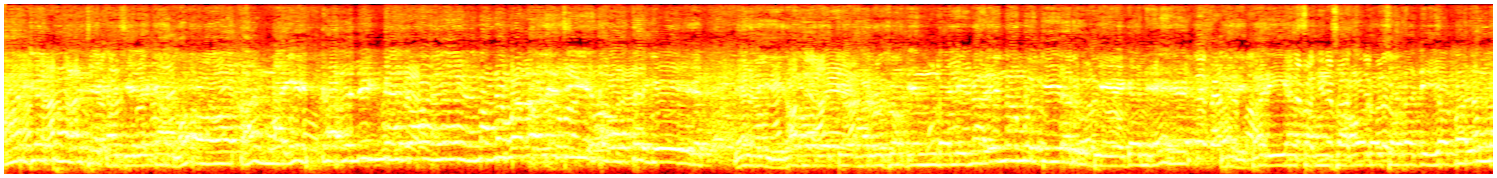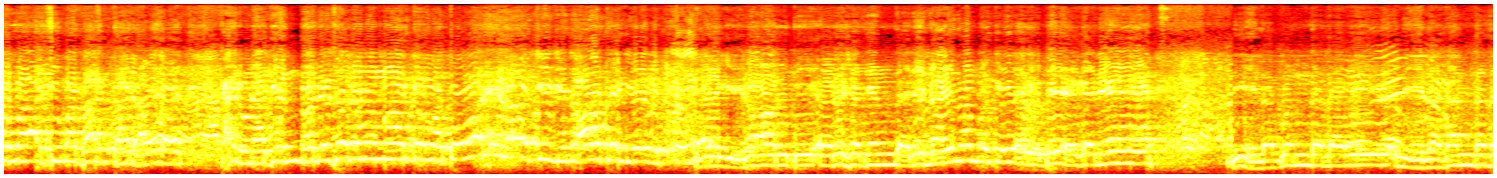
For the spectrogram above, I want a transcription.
ಆಜ ಪಾಜ ಕಸಿಲಕ ತನ್ನ ಇಷ್ಟಲಿಂಗದ ಮನ ಮನಲಿಸಿದೊಳಗೆ ಎಳಗಿರಾರತೆ ಹರುಷದಿಂದಲಿ ನಳಿನ ಮುಗಿಯರು ಬೇಗನೆ ಪರಿ ಪರಿಯ ಸಂಸಾರ ಸರದಿಯ ಬಳಲು ವಾಸುವ ಭಕ್ತರ ಕರುಣದಿಂದಲೂ ಶರಣ ಮಾರ್ಗವ ತೋರಿ ರಾಜಿಸಿದಾತೆಗೆ ಎಳಗಿರಾರತಿ ಹರುಷದಿಂದಲಿ ನಳಿನ ಮುಗಿಯರು ಬೇಗನೆ ನೀಲಗುಂದದ ವೀರ ನೀಲಗಂಧದ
